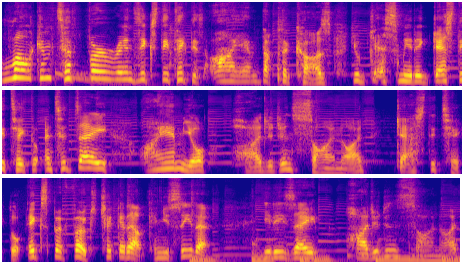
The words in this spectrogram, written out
Welcome to Forensics Detectors. I am Dr. Koz, your gas meter gas detector, and today I am your hydrogen cyanide gas detector expert. Folks, check it out. Can you see that? It is a hydrogen cyanide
